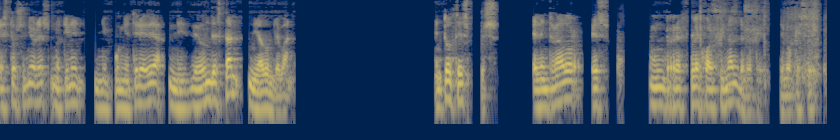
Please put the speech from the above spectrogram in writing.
Estos señores no tienen ni puñetera idea ni de dónde están ni a dónde van. Entonces, pues el entrenador es un reflejo al final de lo que, de lo que es esto.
